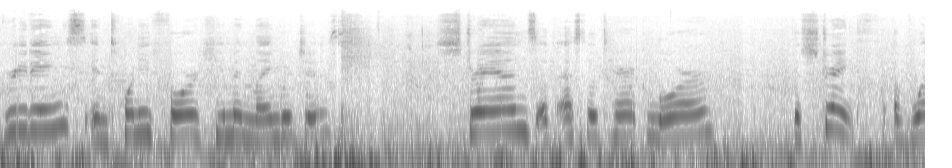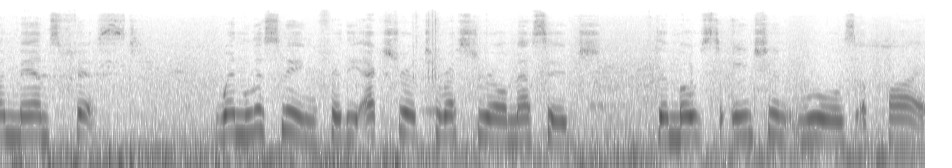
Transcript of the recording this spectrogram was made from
greetings in 24 human languages, strands of esoteric lore, the strength of one man's fist. When listening for the extraterrestrial message, the most ancient rules apply.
